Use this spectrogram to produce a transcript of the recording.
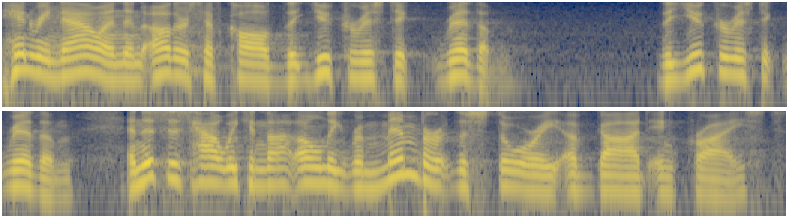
Henry Nouwen and others have called the Eucharistic rhythm. The Eucharistic rhythm. And this is how we can not only remember the story of God in Christ,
